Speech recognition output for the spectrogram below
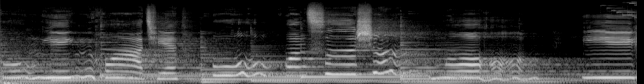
红樱花前不枉此生梦一。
